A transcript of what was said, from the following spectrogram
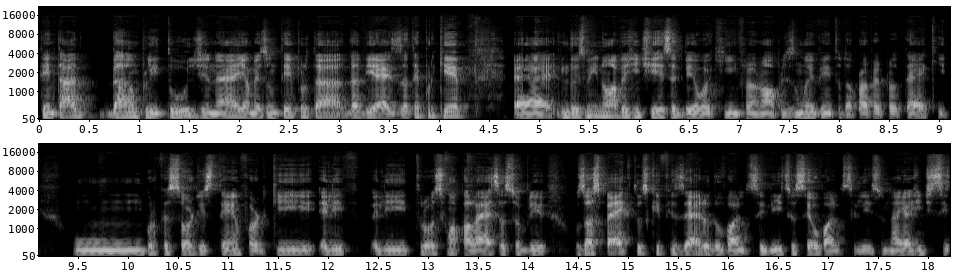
tentar dar amplitude, né, e ao mesmo tempo dar, dar vieses, até porque é, em 2009, a gente recebeu aqui em Florianópolis, num evento da própria Protec, um, um, professor de Stanford que ele, ele trouxe uma palestra sobre os aspectos que fizeram do Vale do Silício ser o Vale do Silício, né? E a gente, se,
